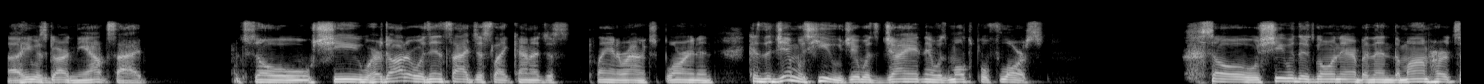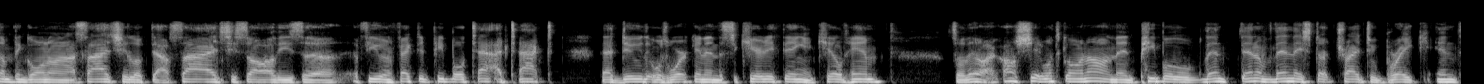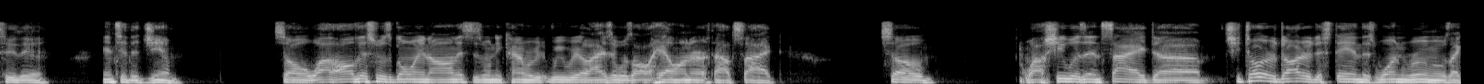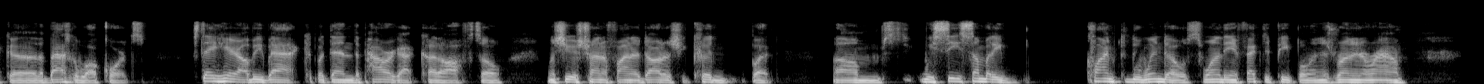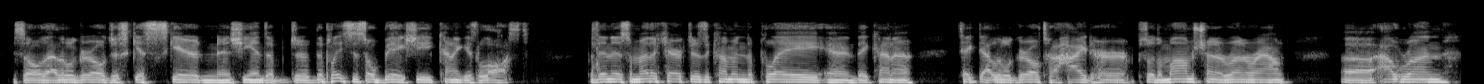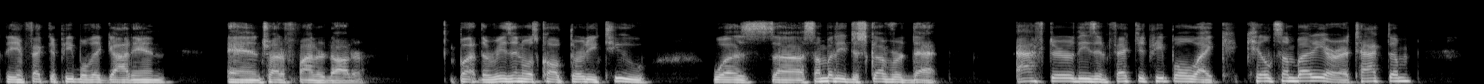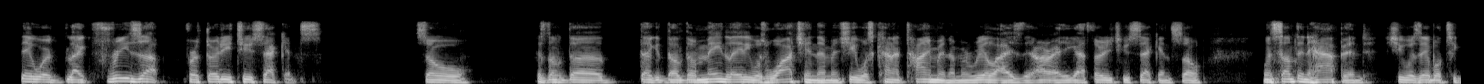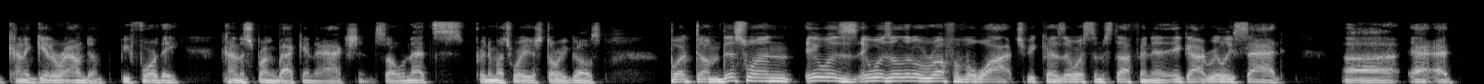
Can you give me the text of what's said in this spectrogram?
uh, he was guarding the outside. So she, her daughter was inside, just like kind of just playing around, exploring, and because the gym was huge, it was giant, and it was multiple floors. So she was just going there, but then the mom heard something going on outside. She looked outside. She saw these uh, a few infected people ta- attacked that dude that was working in the security thing and killed him. So they're like, "Oh shit, what's going on?" Then people, then then of then they start tried to break into the into the gym. So while all this was going on, this is when he kind of re- we realized it was all hell on earth outside. So while she was inside, uh, she told her daughter to stay in this one room. It was like uh, the basketball courts. Stay here, I'll be back. But then the power got cut off. So when she was trying to find her daughter, she couldn't. But um, we see somebody climb through the windows, one of the infected people, and is running around so that little girl just gets scared and then she ends up, the place is so big, she kind of gets lost. But then there's some other characters that come into play and they kind of take that little girl to hide her. So the mom's trying to run around, uh, outrun the infected people that got in and try to find her daughter. But the reason it was called 32 was uh, somebody discovered that after these infected people like killed somebody or attacked them, they would like freeze up for 32 seconds. So, because the, the the, the the main lady was watching them and she was kind of timing them and realized that all right, you got 32 seconds. So when something happened, she was able to kind of get around them before they kind of sprung back into action. So and that's pretty much where your story goes. But um, this one, it was it was a little rough of a watch because there was some stuff in it. It got really sad uh, at, at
